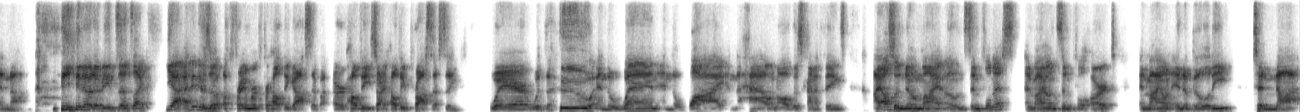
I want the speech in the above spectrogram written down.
and not. you know what I mean? So it's like, yeah, I think there's a, a, framework for healthy gossip or healthy, sorry, healthy processing where with the who and the when and the why and the how and all those kind of things, I also know my own sinfulness and my own sinful heart and my own inability to not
